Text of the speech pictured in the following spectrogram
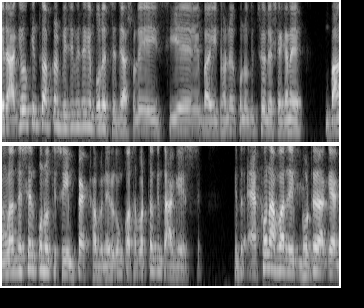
এর আগেও কিন্তু আপনার বিজেপি থেকে বলেছে যে আসলে এই সিএ বা এই ধরনের কোনো কিছু হলে সেখানে বাংলাদেশের কোনো কিছু ইম্প্যাক্ট হবে না, এরকম কথাবার্তাও কিন্তু আগে এসছে। কিন্তু এখন আবার এই ভোটের আগে এক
